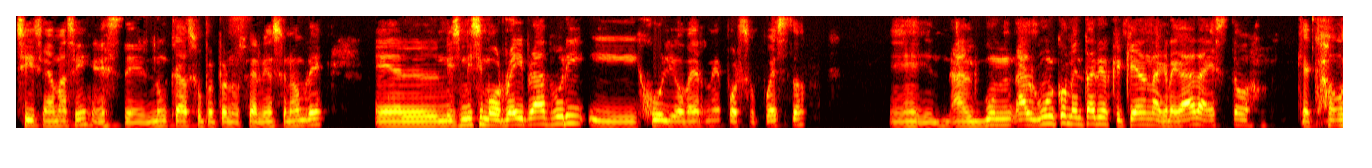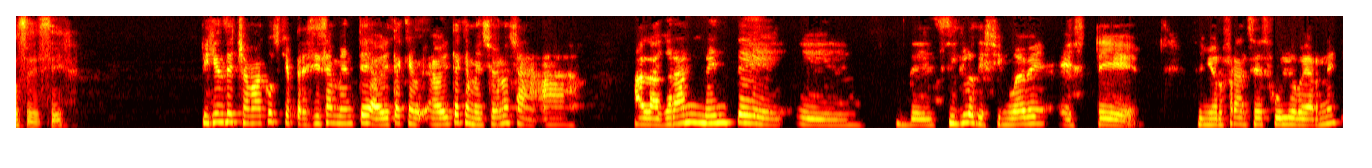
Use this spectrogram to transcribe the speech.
sí, se llama así, este, nunca supe pronunciar bien su nombre, el mismísimo Ray Bradbury y Julio Verne, por supuesto. Eh, ¿algún, ¿Algún comentario que quieran agregar a esto que acabamos de decir? Fíjense, chamacos, que precisamente ahorita que, ahorita que mencionas a, la gran mente eh, del siglo XIX, este señor francés Julio Verne,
